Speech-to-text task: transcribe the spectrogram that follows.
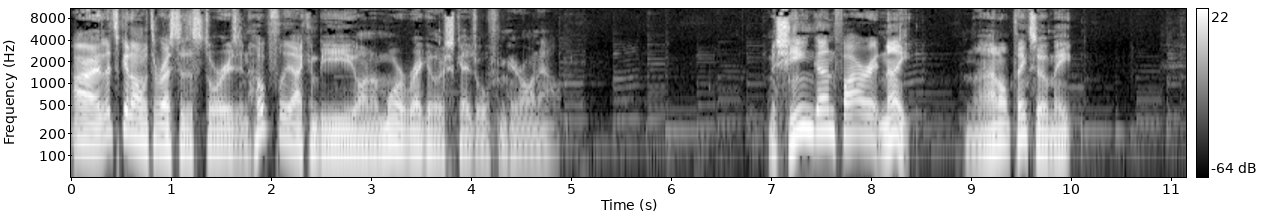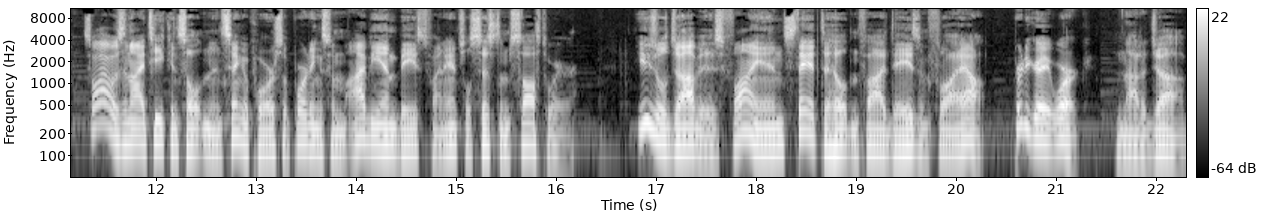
all right, let's get on with the rest of the stories and hopefully I can be on a more regular schedule from here on out. Machine gun fire at night? I don't think so, mate. So I was an IT consultant in Singapore supporting some IBM based financial systems software. Usual job is fly in, stay at the Hilton five days and fly out. Pretty great work. Not a job.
